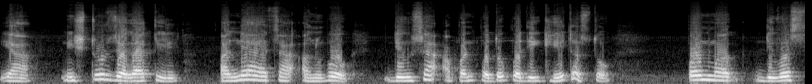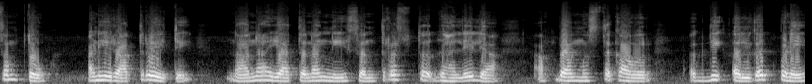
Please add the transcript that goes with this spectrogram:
या निष्ठुर जगातील अन्यायाचा अनुभव दिवसा आपण पदोपदी घेत असतो. पण मग दिवस संपतो आणि रात्र येते. नाना यातनांनी संत्रस्त झालेल्या आपल्या मस्तकावर अगदी अलगदपणे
